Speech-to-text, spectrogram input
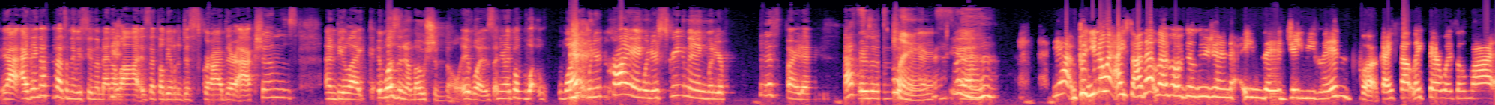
yeah. I think that that's something we see in the men a lot is that they'll be able to describe their actions and be like, it wasn't emotional. It was, and you're like, well, what? what? when you're crying, when you're screaming, when you're fist fighting, that's there's an feeling. Yeah. Yeah, but you know what? I saw that level of delusion in the Jamie Lynn book. I felt like there was a lot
